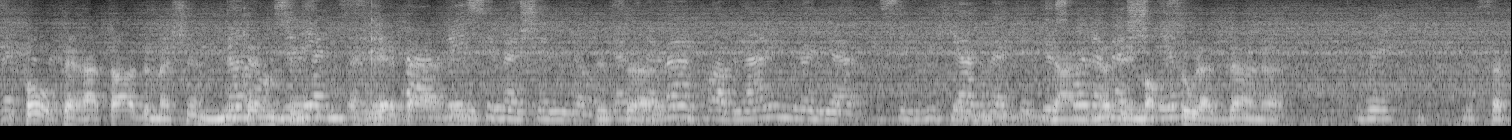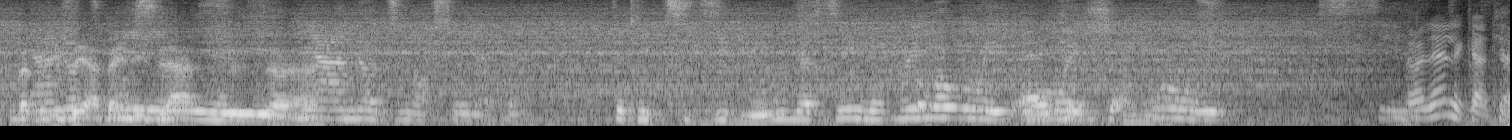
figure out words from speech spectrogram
C'est pas opérateur de machine, Non, non, mécanicien réparer réparé. ces machines-là. C'est Quand ça. il y avait un problème, là, a- c'est lui qui arrivait. Quelle Il y en la a des machine, morceaux là-dedans. Là. Oui. Ça pouvait a briser à bien des places, c'est ça. Il y Hein? en a du morceau là-dedans. toutes les petites aiguilles, là, tu sais, là. Oui, oui, oui, oui. Euh, oui, ça. oui, oui. Roland, là, quand il,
